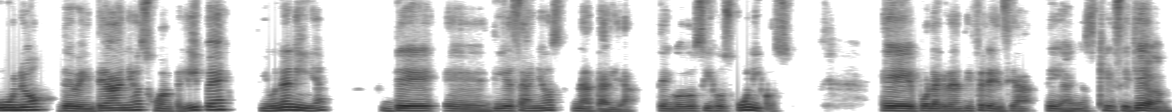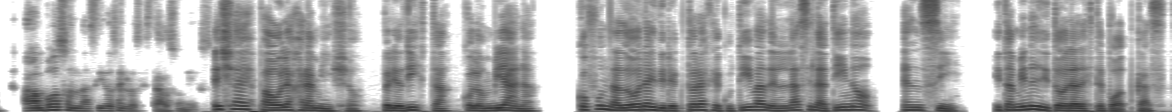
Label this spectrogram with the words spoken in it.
uno de 20 años, Juan Felipe, y una niña de 10 eh, años, Natalia. Tengo dos hijos únicos eh, por la gran diferencia de años que se llevan. Ambos son nacidos en los Estados Unidos. Ella es Paola Jaramillo, periodista, colombiana, cofundadora y directora ejecutiva de Enlace Latino en sí, y también editora de este podcast.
